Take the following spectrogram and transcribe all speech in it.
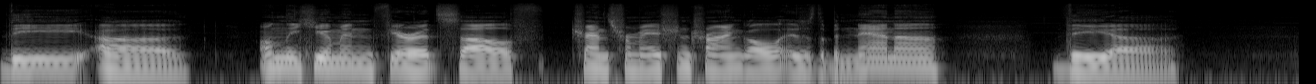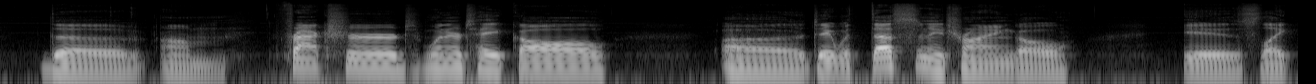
the uh, only human fear itself transformation triangle is the banana, the uh, the um, fractured winner take all, uh, day with destiny triangle is like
